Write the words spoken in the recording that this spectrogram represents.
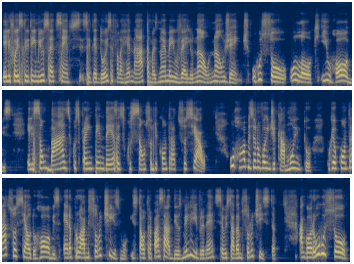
Ele foi escrito em 1762. Você fala, Renata, mas não é meio velho? Não, não, gente. O Rousseau, o Locke e o Hobbes, eles são básicos para entender essa discussão sobre contrato social. O Hobbes eu não vou indicar muito, porque o contrato social do Hobbes era para o absolutismo. Está ultrapassado, Deus me livre, né, de ser o Estado absolutista. Agora, o Rousseau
